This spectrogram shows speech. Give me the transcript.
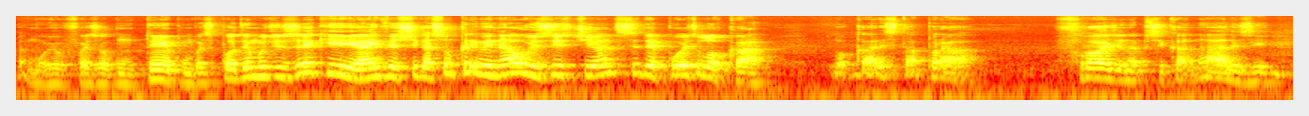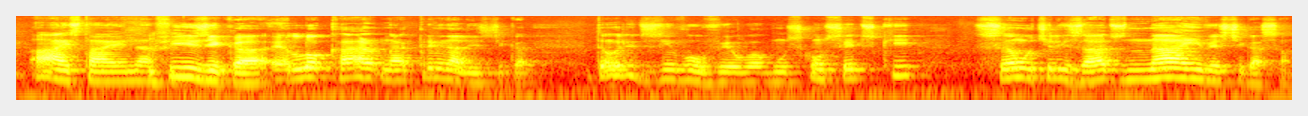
já morreu faz algum tempo, mas podemos dizer que a investigação criminal existe antes e depois de Locar. Locar está para Freud na psicanálise, Einstein na física, é, Locard na criminalística. Então ele desenvolveu alguns conceitos que são utilizados na investigação,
